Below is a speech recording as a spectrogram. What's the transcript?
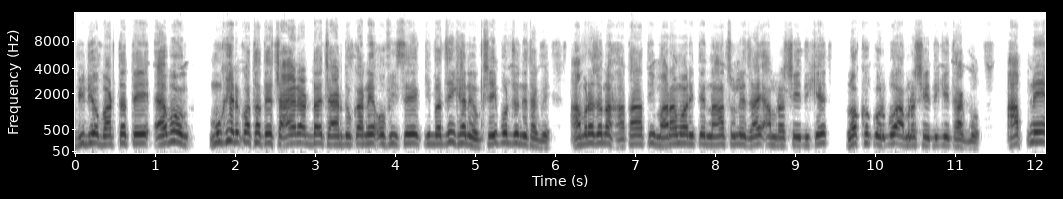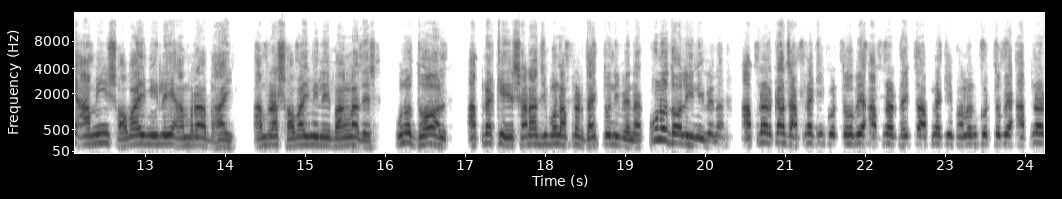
ভিডিও বার্তাতে এবং মুখের কথাতে চায়ের আড্ডায় চায়ের দোকানে, অফিসে কিংবা যেখানে হোক, সেই পর্যন্ত থাকবে। আমরা যেন হাতাহাতি, মারামারিতে না চলে যাই, আমরা সেই দিকে লক্ষ্য করব, আমরা সেই দিকেই থাকব। আপনি, আমি সবাই মিলে আমরা ভাই, আমরা সবাই মিলে বাংলাদেশ। কোন দল আপনাকে সারা জীবন আপনার দায়িত্ব নিবে না, কোনো দলই নিবে না। আপনার কাজ আপনাকে করতে হবে, আপনার দায়িত্ব আপনাকে পালন করতে হবে, আপনার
